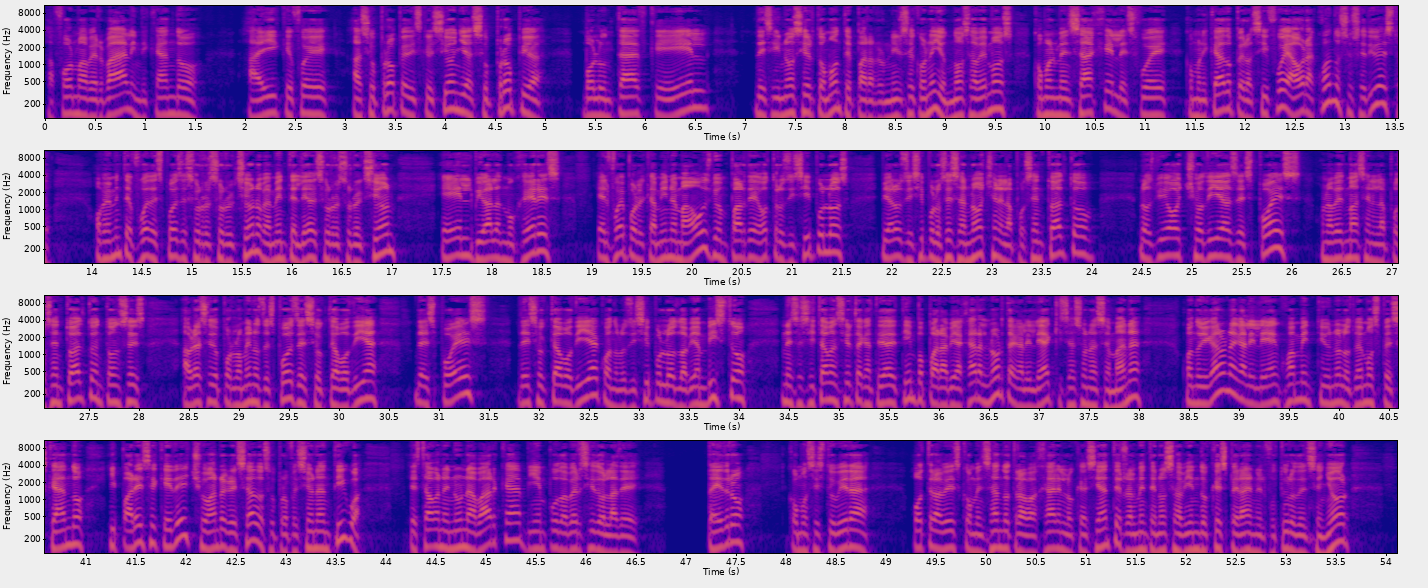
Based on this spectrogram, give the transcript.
La forma verbal indicando ahí que fue a su propia discreción y a su propia voluntad que Él designó cierto monte para reunirse con ellos. No sabemos cómo el mensaje les fue comunicado, pero así fue. Ahora, ¿cuándo sucedió esto? Obviamente fue después de su resurrección, obviamente el día de su resurrección, Él vio a las mujeres, Él fue por el camino de Maús, vio un par de otros discípulos, vio a los discípulos esa noche en el aposento alto, los vio ocho días después, una vez más en el aposento alto, entonces habrá sido por lo menos después de ese octavo día. Después de ese octavo día, cuando los discípulos lo habían visto, necesitaban cierta cantidad de tiempo para viajar al norte de Galilea, quizás una semana. Cuando llegaron a Galilea en Juan 21 los vemos pescando y parece que de hecho han regresado a su profesión antigua. Estaban en una barca, bien pudo haber sido la de Pedro, como si estuviera otra vez comenzando a trabajar en lo que hacía antes, realmente no sabiendo qué esperar en el futuro del Señor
